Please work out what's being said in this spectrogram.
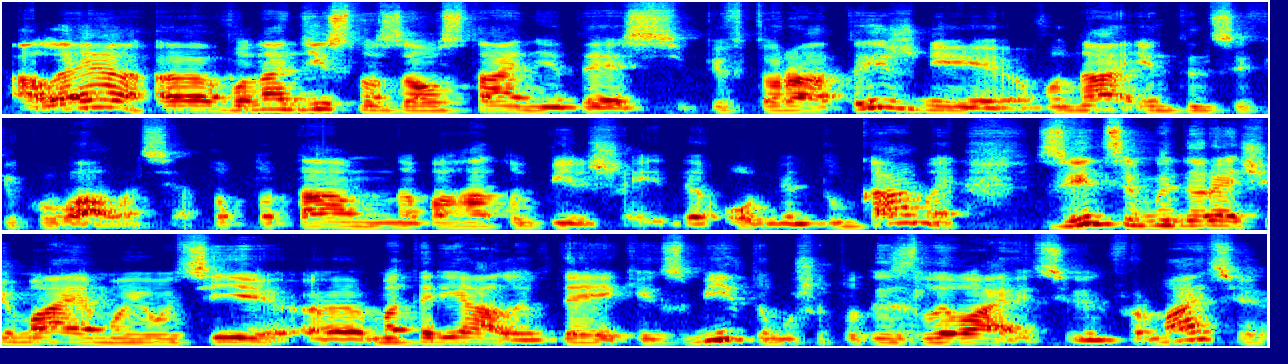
але е, вона дійсно за останні десь півтора тижні вона інтенсифікувалася. Тобто там набагато більше йде обмін думками. Звідси ми, до речі, маємо і оці е, матеріали в деяких змі, тому що туди зливають цю інформацію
